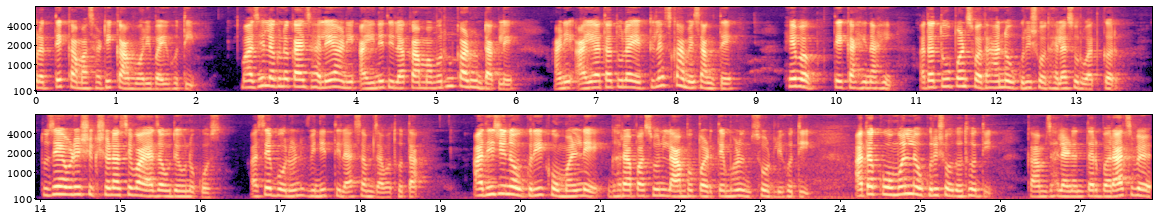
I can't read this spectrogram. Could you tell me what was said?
प्रत्येक कामासाठी कामवाली बाई होती. माझे लग्न काय झाले आणि आईने तिला कामावरून काढून टाकले. आणि आई आता तुला एकटीलाच कामे सांगते. हे बघ ते काही नाही. आता तू पण स्वतः नोकरी शोधायला सुरुवात कर. तुझे एवढे शिक्षणाचे वाया जाऊ देऊ नकोस असे बोलून विनीत तिला समजावत होता. आधीची नोकरी कोमलने घरापासून लांब पडते म्हणून सोडली होती. आता कोमल नोकरी शोधत होती. काम झाल्यानंतर बराच वेळ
